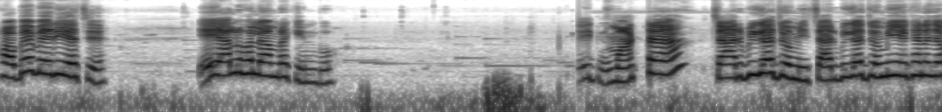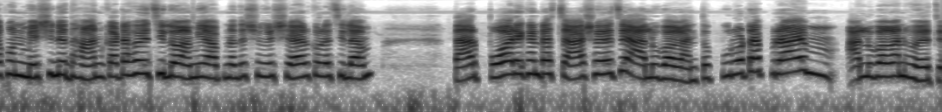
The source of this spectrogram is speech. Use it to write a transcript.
সবে বেরিয়েছে। এই আলু হলে আমরা কিনবো। এই মাঠটা চার বিঘা জমি। চার বিঘা জমি এখানে যখন মেশিনে ধান কাটা হয়েছিল, আমি আপনাদের সঙ্গে শেয়ার করেছিলাম। তারপর এখানটা চাষ হয়েছে আলু বাগান। তো পুরোটা প্রায় আলু বাগান হয়েছে।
